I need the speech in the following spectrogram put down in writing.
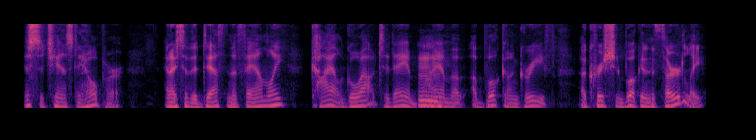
This is a chance to help her. And I said, the death in the family, Kyle, go out today and buy hmm. him a, a book on grief, a Christian book. And then thirdly,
